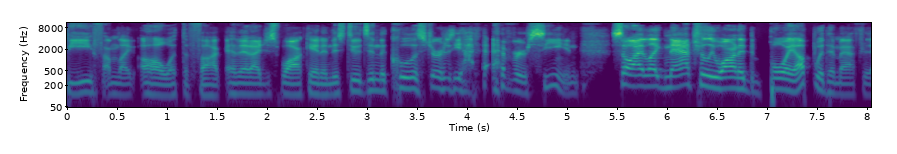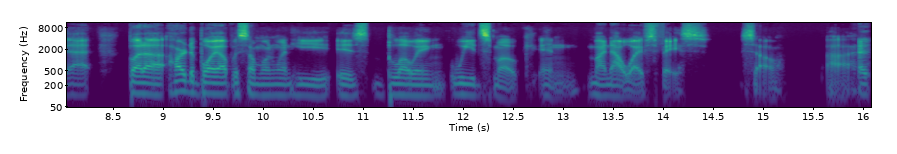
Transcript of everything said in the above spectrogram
beef. I'm like, oh, what the fuck? And then I just walk in and this dude's in the coolest jersey I've ever seen. So I like naturally wanted to boy up with him after that. But uh hard to boy up with someone when he is blowing weed smoke in my now wife's face. So uh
